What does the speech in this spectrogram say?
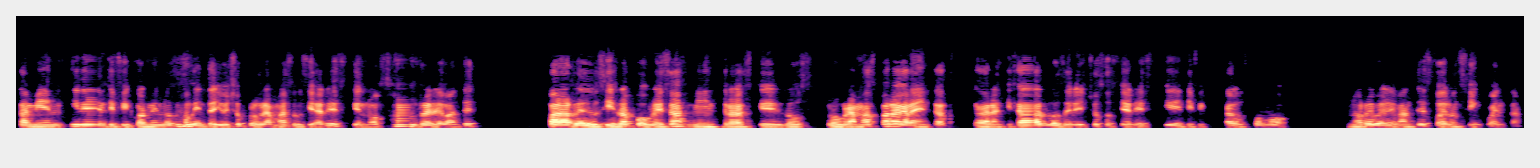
también identificó al menos 98 programas sociales que no son relevantes para reducir la pobreza, mientras que los programas para garantizar los derechos sociales identificados como no relevantes fueron 50.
